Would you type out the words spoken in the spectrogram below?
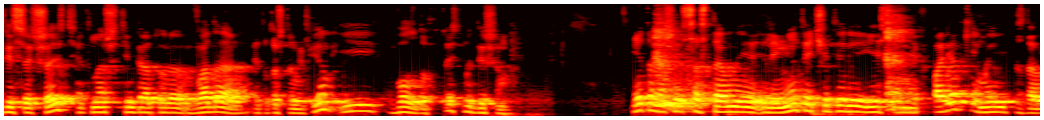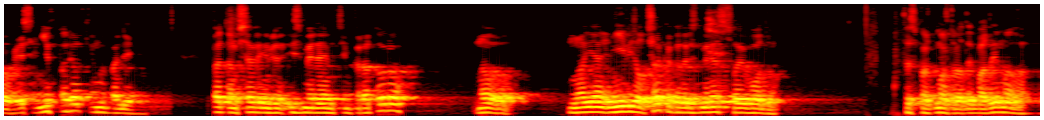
36 – это наша температура, вода – это то, что мы пьем, и воздух, то есть мы дышим. Это наши составные элементы четыре. Если они в порядке, мы здоровы. Если не в порядке, мы болеем. Поэтому все время измеряем температуру, но, но я не видел человека, который измеряет свою воду. То есть, может, воды, воды мало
